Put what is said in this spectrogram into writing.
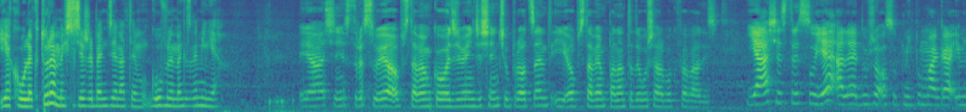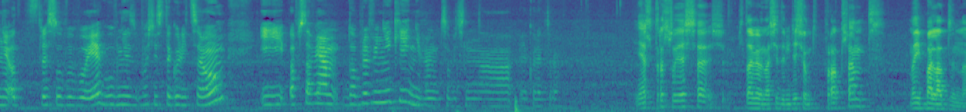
jaką lekturę myślicie, że będzie na tym głównym egzaminie? Ja się nie stresuję, obstawiam około 90% i obstawiam pana Tadeusza albo Kwawadis. Ja się stresuję, ale dużo osób mi pomaga i mnie odstresowywuje, głównie z- właśnie z tego liceum. I obstawiam dobre wyniki, nie wiem co być na jako lektura. Nie stresuję się, stawiam na 70%. No i baladynę.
